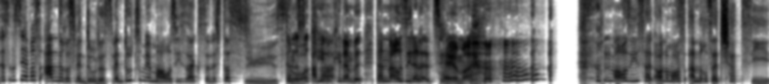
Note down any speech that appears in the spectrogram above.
das ist ja was anderes, wenn du das, wenn du zu mir Mausi sagst, dann ist das süß. Dann so. ist okay, aber okay, dann, dann Mausi, dann erzähl mal. Mausi ist halt auch nochmal was anderes als Schatzi.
